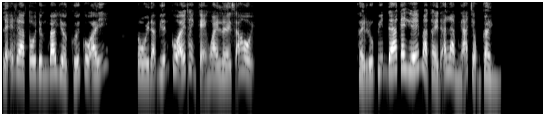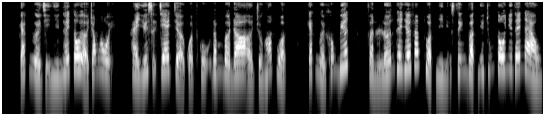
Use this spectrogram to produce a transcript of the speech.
Lẽ ra tôi đừng bao giờ cưới cô ấy. Tôi đã biến cô ấy thành kẻ ngoài lề xã hội. Thầy Lupin đá cái ghế mà thầy đã làm ngã trọng cành. Các người chỉ nhìn thấy tôi ở trong hội, hay dưới sự che chở của cụ Dumbledore ở trường Hogwarts. Các người không biết, phần lớn thế giới pháp thuật nhìn những sinh vật như chúng tôi như thế nào.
